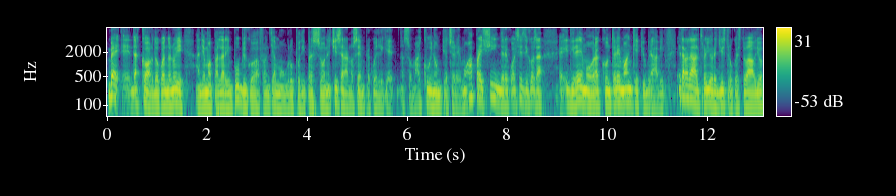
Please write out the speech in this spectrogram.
Beh, eh, d'accordo, quando noi andiamo a parlare in pubblico, affrontiamo un gruppo di persone, ci saranno sempre quelli che, insomma, a cui non piaceremo, a prescindere qualsiasi cosa eh, diremo racconteremo, anche i più bravi. E tra l'altro io registro questo audio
